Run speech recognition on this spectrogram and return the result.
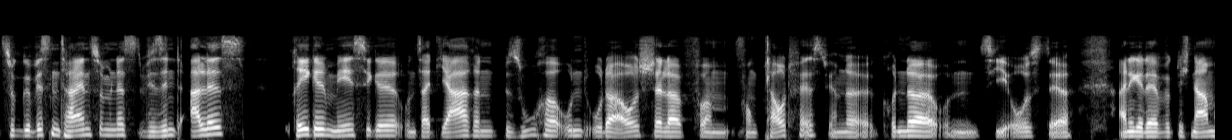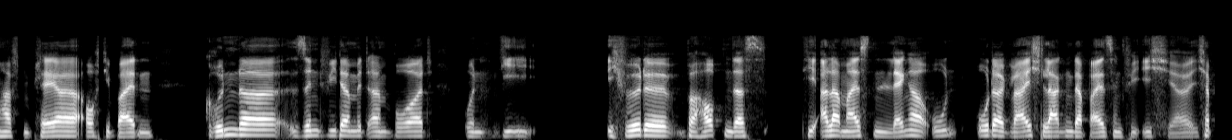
zu gewissen Teilen zumindest. Wir sind alles regelmäßige und seit Jahren Besucher und oder Aussteller vom, vom Cloudfest. Wir haben da Gründer und CEOs der, einige der wirklich namhaften Player, auch die beiden Gründer sind wieder mit an Bord und die, ich würde behaupten, dass die allermeisten länger und oder gleich lang dabei sind wie ich. Ja, ich habe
